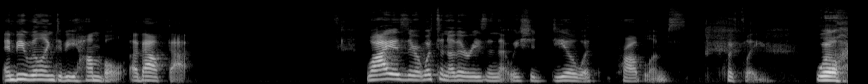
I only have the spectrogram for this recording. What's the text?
And be willing to be humble about that. Why is there, what's another reason that we should deal with problems quickly? Well,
